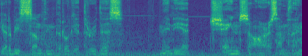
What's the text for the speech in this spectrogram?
Gotta be something that'll get through this. Maybe a chainsaw or something.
